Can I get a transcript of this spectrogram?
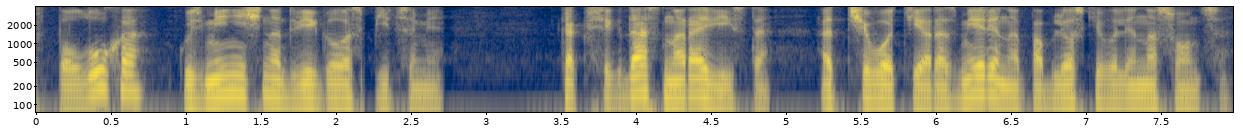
в полуха, Кузьминична двигала спицами. Как всегда сноровисто, отчего те размеренно поблескивали на солнце.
